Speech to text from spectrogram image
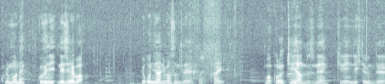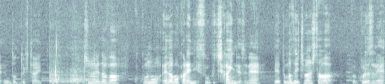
これもねこういうふうにねじれば横になりますんで、はい、はい、まあこれ綺麗なんですね。綺麗にできてるんで取っておきたい、っちの枝がここの枝分かれにすごく近いんですね。えーと、まず一番下はこれですね。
